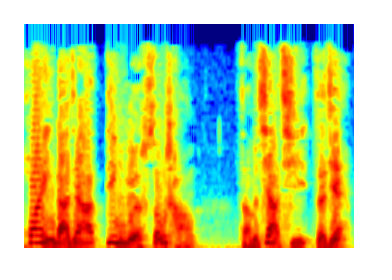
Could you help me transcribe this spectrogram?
欢迎大家订阅收藏，咱们下期再见。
